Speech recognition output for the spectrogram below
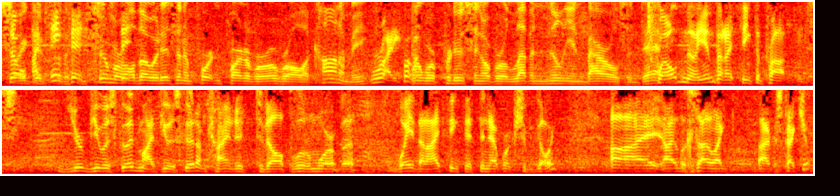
So I think for the that consumer, that- although it is an important part of our overall economy. Right. And we're producing over 11 million barrels a day. 12 million, but I think the problem. Your view is good. My view is good. I'm trying to develop a little more of a way that I think that the network should be going. Uh, I because I like, I respect you.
